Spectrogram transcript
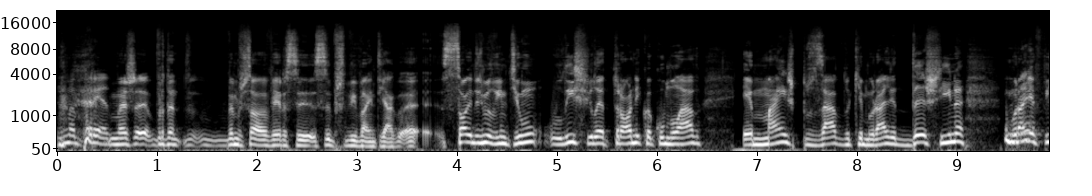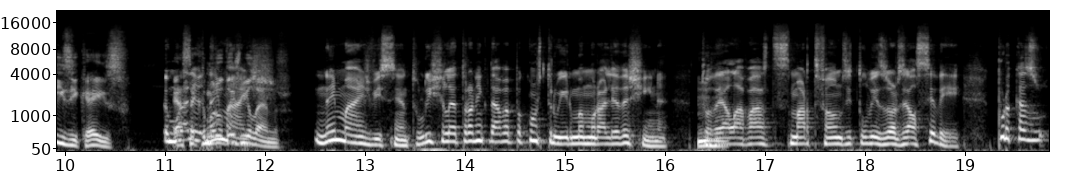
Uma parede. Mas, eh, portanto, vamos só ver se, se percebi bem, Tiago. Eh, Só em 2021 o lixo eletrónico acumulado é mais pesado do que a muralha da China. A muralha física, é isso? A muralha- Essa que demorou dois mil anos. Nem mais, Vicente. O lixo eletrónico dava para construir uma muralha da China. Toda Uhum. ela à base de smartphones e televisores LCD. Por acaso,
